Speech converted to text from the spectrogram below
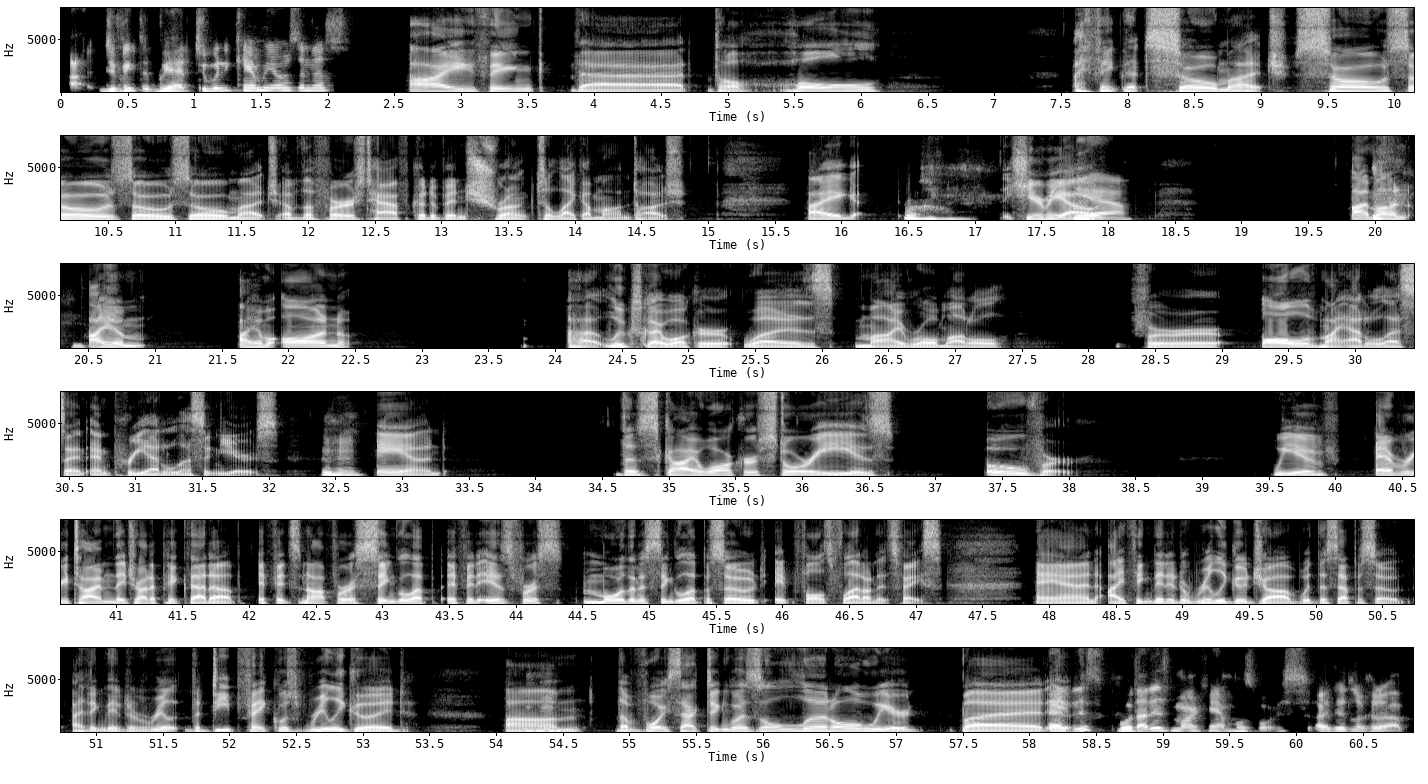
Uh, do you think that we had too many cameos in this? I think that the whole I think that so much, so so so so much of the first half could have been shrunk to like a montage. I hear me out. Yeah. I'm on. I am. I am on. Uh, Luke Skywalker was my role model for all of my adolescent and pre-adolescent years, hmm and the Skywalker story is over. We have every time they try to pick that up. If it's not for a single ep, if it is for a more than a single episode, it falls flat on its face. And I think they did a really good job with this episode. I think they did a real. The deep fake was really good. Um, the voice acting was a little weird, but it, this, well, that is Mark Hamill's voice. I did look it up.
